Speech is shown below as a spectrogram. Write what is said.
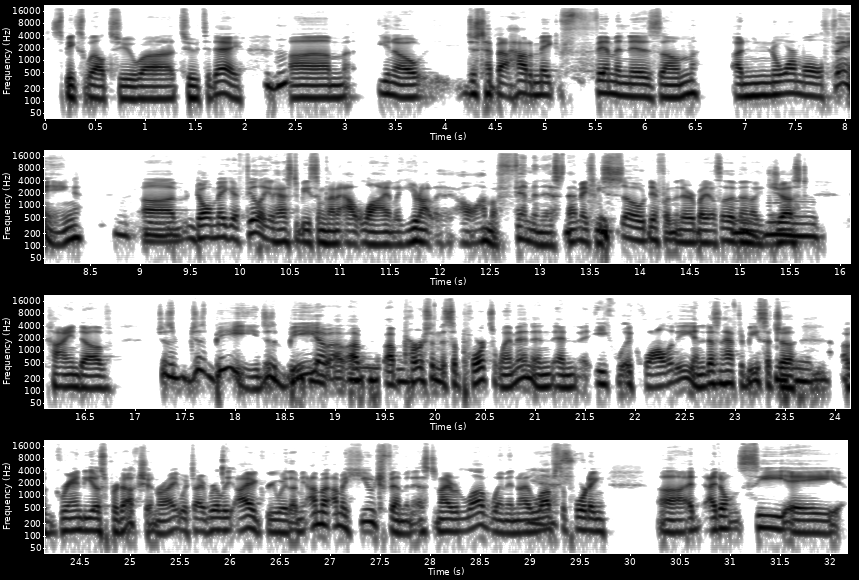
speaks well to, uh, to today. Mhm. Um, you know, just about how to make feminism a normal thing uh, Mhm. don't make it feel like it has to be some kind of outline. Like you're not like, oh, I'm a feminist, and that makes me so different than everybody else. Other than like just Mhm. kind of just just be just be a, a, a Mhm. person that supports women and and equal equality, and it doesn't have to be such a Mhm. a grandiose production, right? Which I really I agree with. I mean, I'm a, I'm a huge feminist, and I love women. And I love supporting. Uh, I, I don't see a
